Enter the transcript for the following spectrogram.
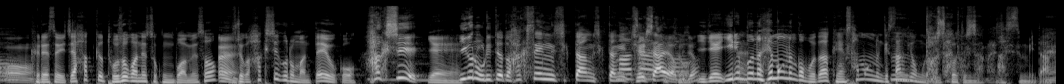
어. 그래서 이제 학교 도서관에서 공부하면서 네. 무조건 학식으로만 때우고 학식. 예. 이건 우리 때도 학생 식당 식당이 맞아요. 제일 싸요. 그죠? 이게 1인분을 해 먹는 것보다 그냥 사 먹는 게싼 음. 경우도 있거든요. 싸. 맞습니다. 네.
